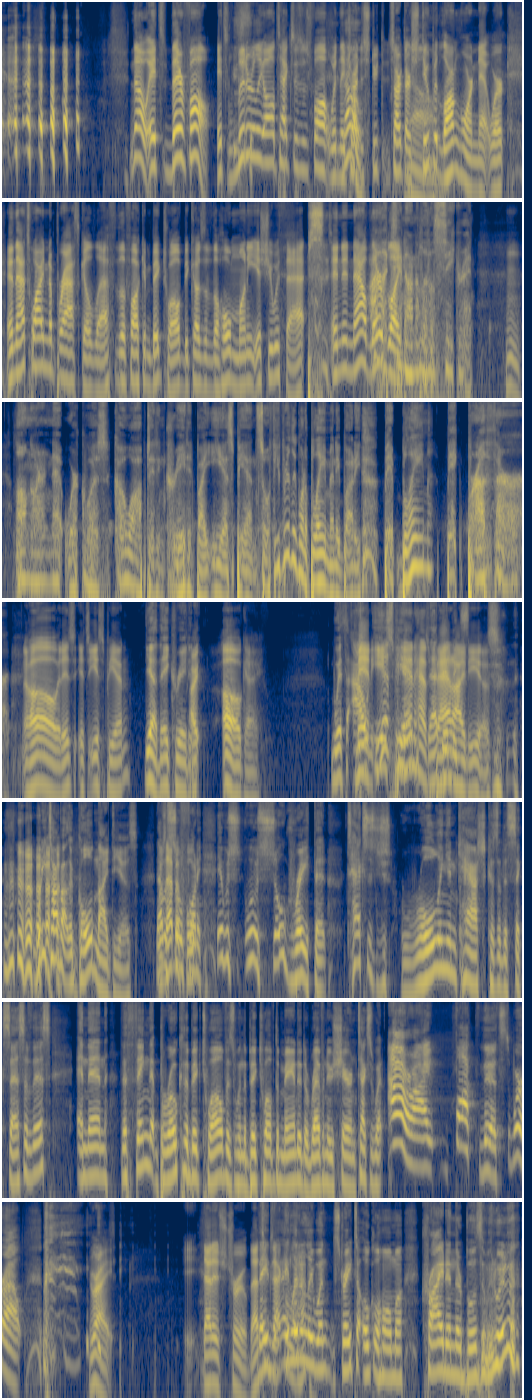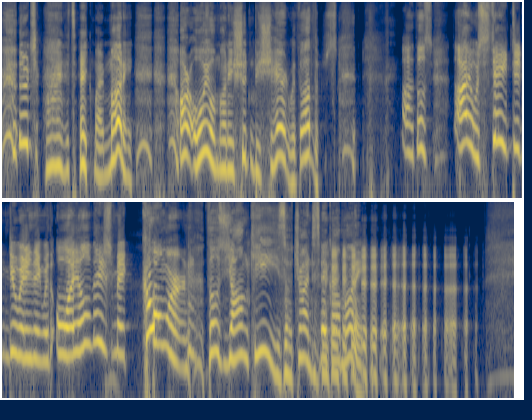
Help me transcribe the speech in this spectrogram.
No, it's their fault. It's literally all Texas's fault when they No. tried to stu- start their No. stupid Longhorn network, and that's why Nebraska left the fucking Big 12 because of the whole money issue with that. And then now they're I'll like, on a little secret. Hmm. Longhorn Network was co-opted and created by ESPN. So if you really want to blame anybody, blame Big Brother. "Oh, it is. It's ESPN." Yeah, they created. Right. Oh, okay. Without Man, E ESPN, has bad ex- ideas. What are you talking about? The golden ideas. That Was was, that so before- funny. It was it was so great that Texas is just rolling in cash because of the success of this. And then the thing that broke the Big 12 is when the Big 12 demanded a revenue share, and Texas went, "All right, fuck this, we're out." right. That is true. That's They, exactly they what literally happened. went straight to Oklahoma, cried in their bosom, and went, "They're trying to take my money. Our oil money shouldn't be shared with others." Uh, those Iowa State didn't do anything with oil. They just make corn. Those Yankees are trying to take our money.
